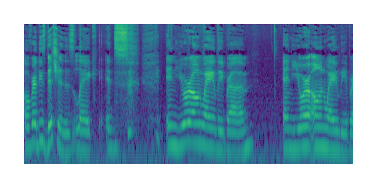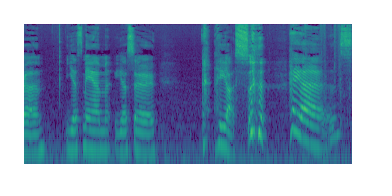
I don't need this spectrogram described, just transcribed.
over these bitches. Like it's in your own way libra. In your own way libra. Yes ma'am. Yes sir. Hey yes. Hey yes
